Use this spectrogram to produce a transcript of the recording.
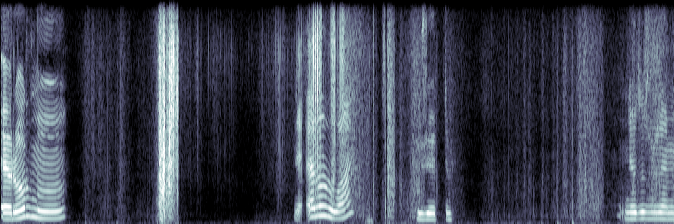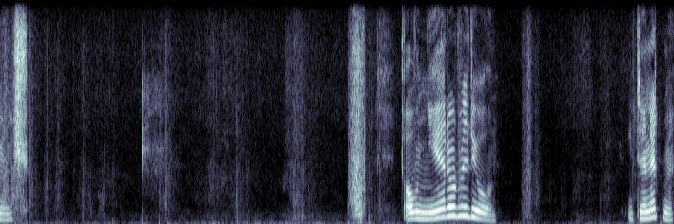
Error mu? Ne error var? Düzelttim. Ya da düzenmemiş. Ya bu niye error veriyorsun? İnternet mi?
